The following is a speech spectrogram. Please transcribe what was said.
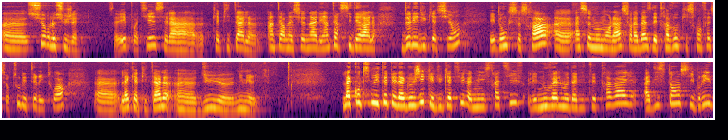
euh, sur le sujet. Vous savez, Poitiers, c'est la capitale internationale et intersidérale de l'éducation. Et donc, ce sera euh, à ce moment-là, sur la base des travaux qui seront faits sur tous les territoires, euh, la capitale du numérique. La continuité pédagogique, éducative, administrative, les nouvelles modalités de travail, à distance, hybride,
